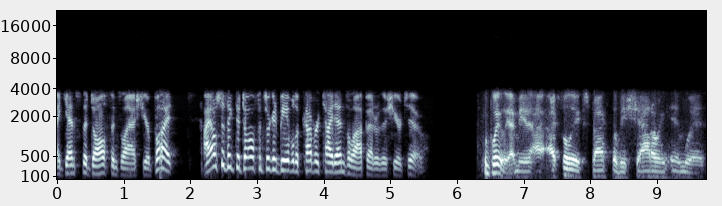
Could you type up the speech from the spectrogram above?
against the Dolphins last year. But I also think the Dolphins are going to be able to cover tight ends a lot better this year, too. Completely. I mean, I, I fully expect they'll be shadowing him with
